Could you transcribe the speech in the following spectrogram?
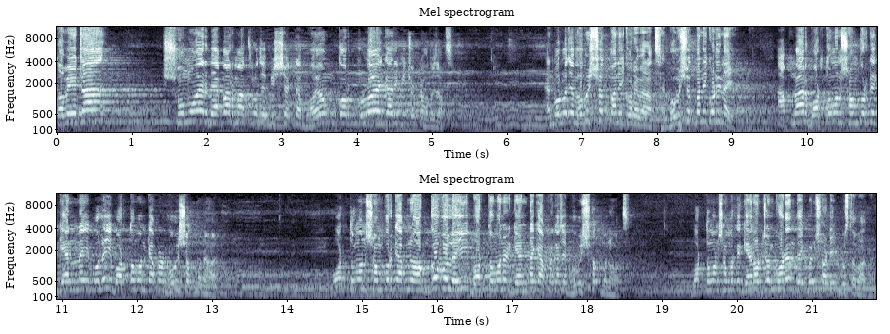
তবে এটা সময়ের ব্যাপার মাত্র যে বিশ্বে একটা ভয়ঙ্কর প্রলয়কারী কিছু একটা হতে যাচ্ছে। বলব যে ভবিষ্যৎবাণী করে বেড়াচ্ছে। ভবিষ্যৎবাণী করি নাই। আপনার বর্তমান সম্পর্কে জ্ঞান নাই বলেই বর্তমানকে আপনার ভবিষ্যৎ মনে হয়। বর্তমান সম্পর্কে আপনি অজ্ঞ বলেই বর্তমানের জ্ঞানটাকে আপনার কাছে ভবিষ্যৎ মনে হচ্ছে। বর্তমান সম্পর্কে জ্ঞান অর্জন করেন, দেখবেন সঠিক বুঝতে পারবেন।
